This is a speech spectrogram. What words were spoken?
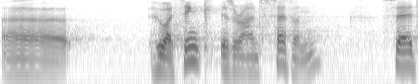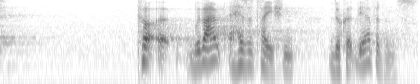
uh, who I think is around seven, said, uh, without hesitation, look at the evidence.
